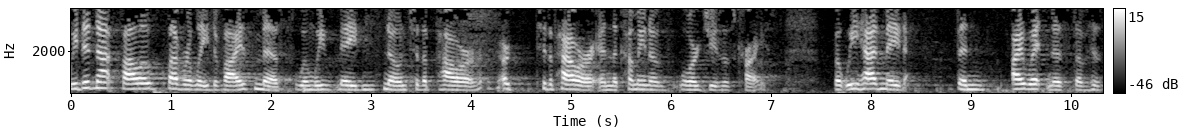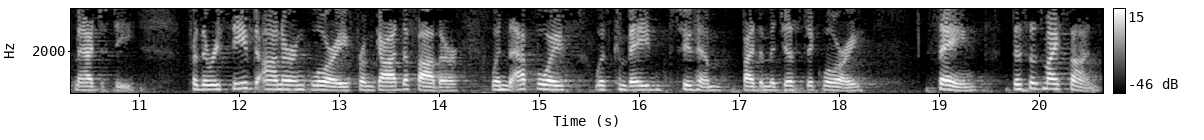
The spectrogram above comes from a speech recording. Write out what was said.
We did not follow cleverly devised myths when we made known to the power or to the power and the coming of Lord Jesus Christ, but we had made been eyewitness of his majesty for the received honor and glory from God the Father when that voice was conveyed to him by the majestic glory, saying, This is my Son,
